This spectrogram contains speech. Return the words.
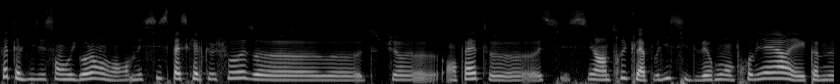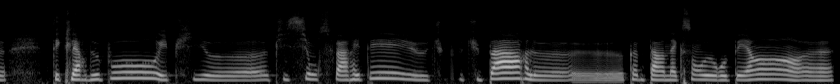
fait, elle disait ça en rigolant, mais s'il se passe quelque chose, euh, euh, en fait, s'il si y a un truc, la police, ils te verront en première, et comme t'es clair de peau, et puis, puis si on se fait arrêter, tu, tu parles, comme t'as un accent européen,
